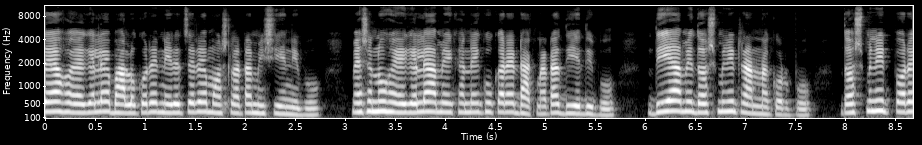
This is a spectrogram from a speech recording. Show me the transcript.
দেওয়া হয়ে গেলে ভালো করে নেড়েচেড়ে মশলাটা মিশিয়ে নিব। মেশানো হয়ে গেলে আমি এখানে কুকারে ঢাকনাটা দিয়ে দিব। দিয়ে আমি দশ মিনিট রান্না করব। দশ মিনিট পরে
